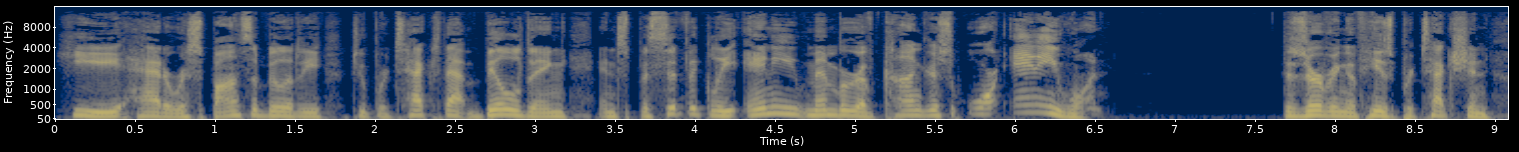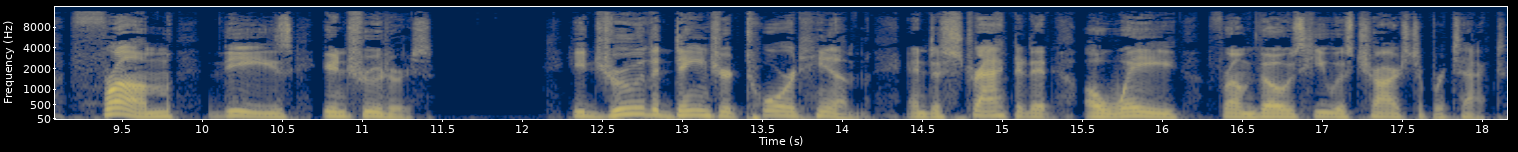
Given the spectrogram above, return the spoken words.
he had a responsibility to protect that building and specifically any member of Congress or anyone deserving of his protection from these intruders. He drew the danger toward him and distracted it away from those he was charged to protect.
